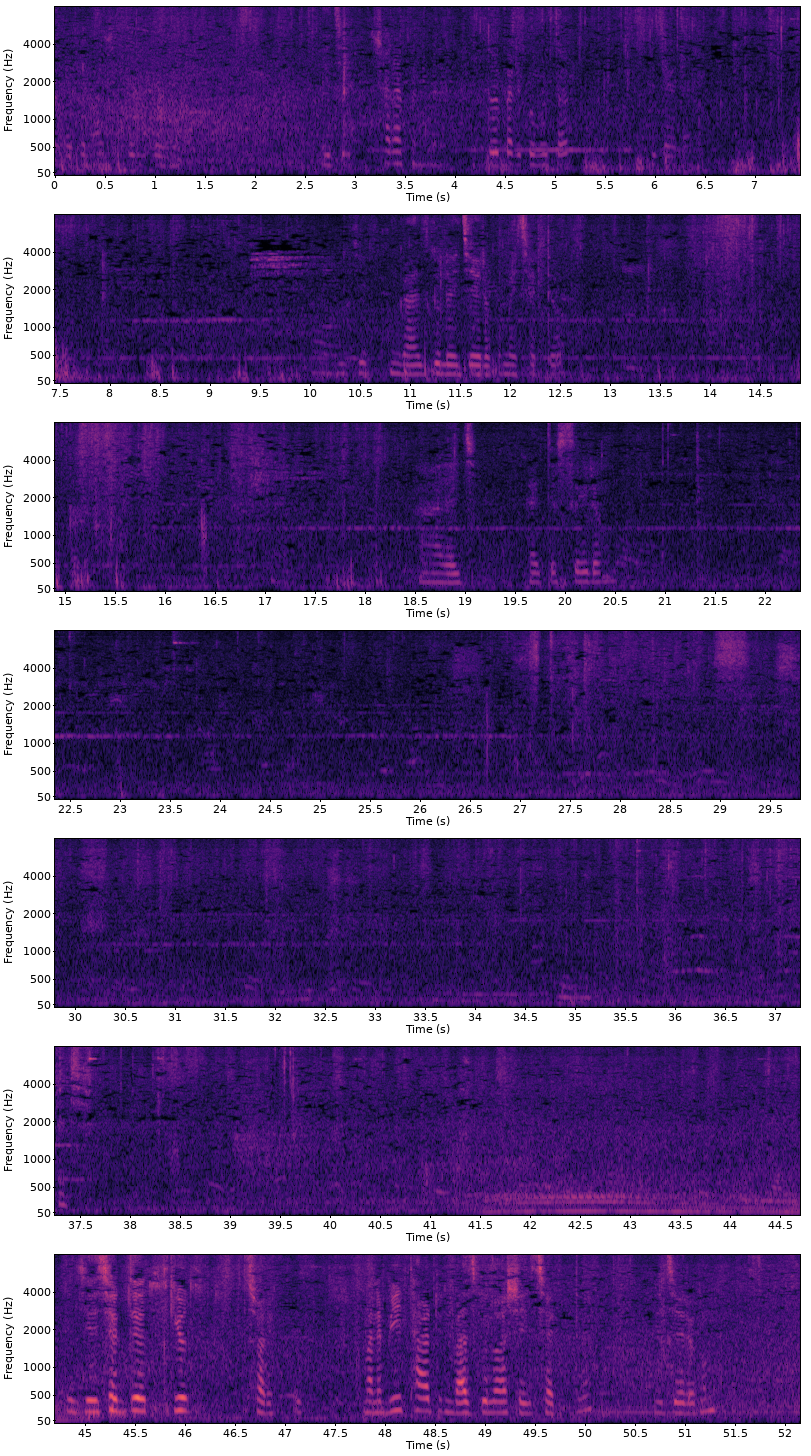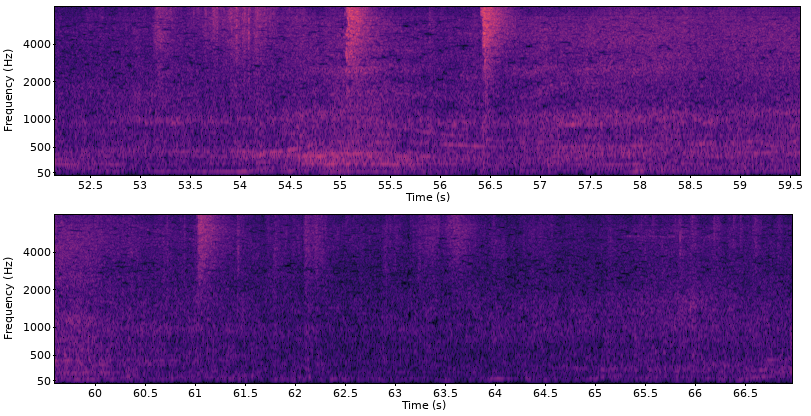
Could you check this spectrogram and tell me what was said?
এই যে, সারাক্ষণ তোর পারে কবুতর। গাছগুলো এই যে এরকম এই সাইডটাও আর এই যে খাইতেছে এরকম যে সেট দিয়ে কিউ সরি মানে বি থার্টিন বাসগুলো আসে এই সেটটা এই যে এরকম।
